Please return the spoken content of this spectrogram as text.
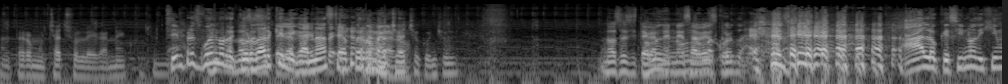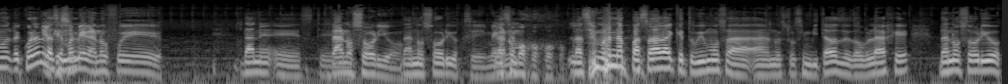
al perro muchacho le gané con Chun-Li. Siempre es bueno No sé recordar si que le ganaste a pero- perro No me muchacho con Chun. No sé si te No gané en no, esa no me vez. acuerdo. ah, lo que sí no dijimos, ¿recuerdan El la que sí semana? me ganó fue Dan, eh, este, Dan Osorio. Dan Osorio. Sí, me La ganó Mojojojo. La semana pasada que tuvimos a, a nuestros invitados de doblaje, Dan Osorio,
